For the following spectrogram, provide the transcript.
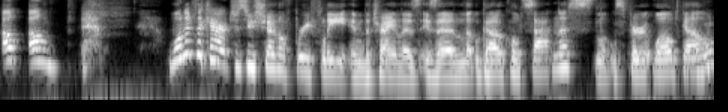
I'll I'll one of the characters who's shown off briefly in the trailers is a little girl called Sadness, little spirit world girl. Mhm.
